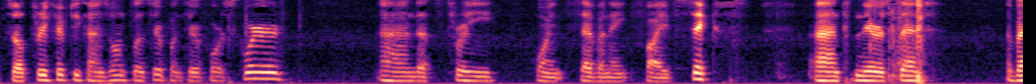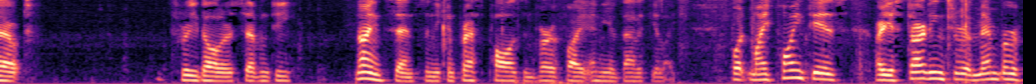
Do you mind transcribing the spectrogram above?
so 350 times 1 plus 0.04 squared and that's 3.7856 and to the nearest cent about $3.79 and you can press pause and verify any of that if you like. But my point is are you starting to remember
